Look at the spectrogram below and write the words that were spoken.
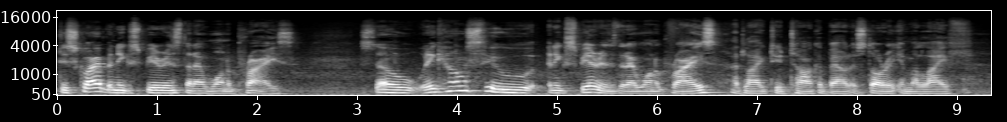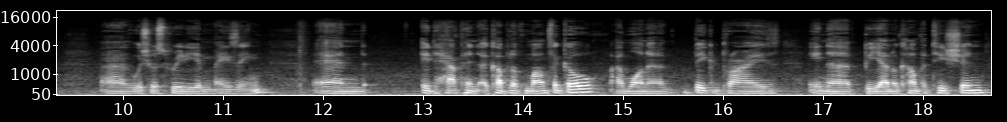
describe an experience that I want to prize. So, when it comes to an experience that I want to prize, I'd like to talk about a story in my life, uh, which was really amazing. And it happened a couple of months ago. I won a big prize in a piano competition,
